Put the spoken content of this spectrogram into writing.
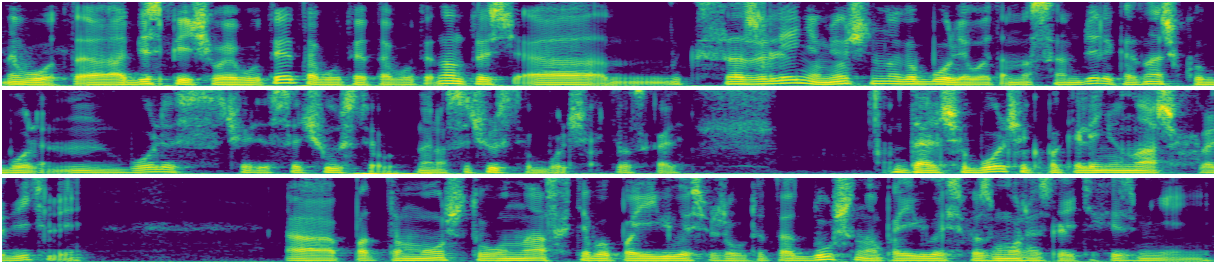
Вот, а, обеспечивая вот это, вот это, вот это. Ну, то есть, а, к сожалению, у меня очень много боли в этом на самом деле. Как знаешь, какой боли? Боли через сочувствие. Вот, наверное, сочувствие больше хотел сказать. Дальше больше к поколению наших родителей – потому что у нас хотя бы появилась уже вот эта отдушина, появилась возможность для этих изменений.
